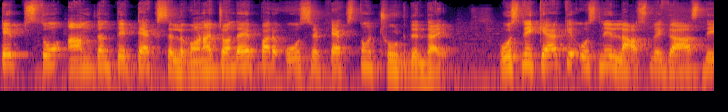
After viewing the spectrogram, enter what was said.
ਟਿਪਸ ਤੋਂ ਆਮਦਨ ਤੇ ਟੈਕਸ ਲਗਾਉਣਾ ਚਾਹੁੰਦਾ ਹੈ, ਪਰ ਉਸ ਟੈਕਸ ਤੋਂ ਛੂਟ ਦਿੰਦਾ ਹੈ। ਉਸਨੇ ਕਿਹਾ ਕਿ ਉਸਨੇ ਲਾਸ ਵੇਗਾਸ ਦੇ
